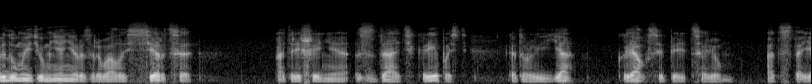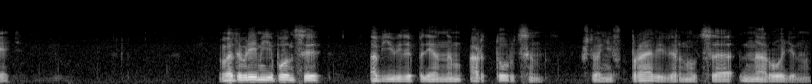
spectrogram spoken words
Вы думаете, у меня не разрывалось сердце от решения сдать крепость, которую я клялся перед царем отстоять? В это время японцы объявили пленным артурцам, что они вправе вернуться на родину,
